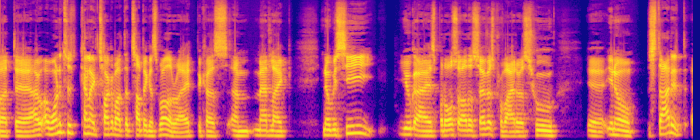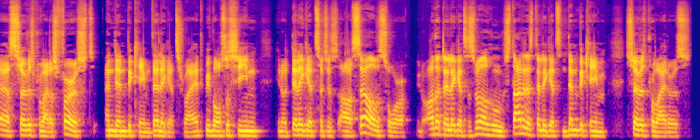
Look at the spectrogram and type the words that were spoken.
but uh, I, I, wanted to kind of like talk about the topic as well, right? Because um, Matt, like, you know, we see you guys, but also other service providers who, uh, you know, started as service providers first and then became delegates, right? We've also seen, you know, delegates such as ourselves or you know other delegates as well who started as delegates and then became service providers.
